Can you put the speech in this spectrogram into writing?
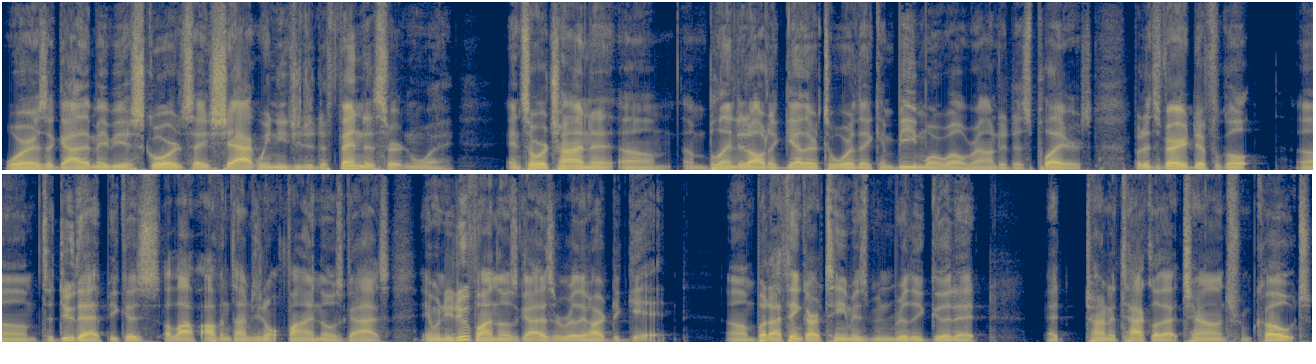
Whereas a guy that maybe has scored, say Shaq, we need you to defend a certain way. And so we're trying to um, um, blend it all together to where they can be more well-rounded as players. But it's very difficult um, to do that because a lot, oftentimes you don't find those guys, and when you do find those guys, they're really hard to get. Um, but I think our team has been really good at at trying to tackle that challenge from coach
